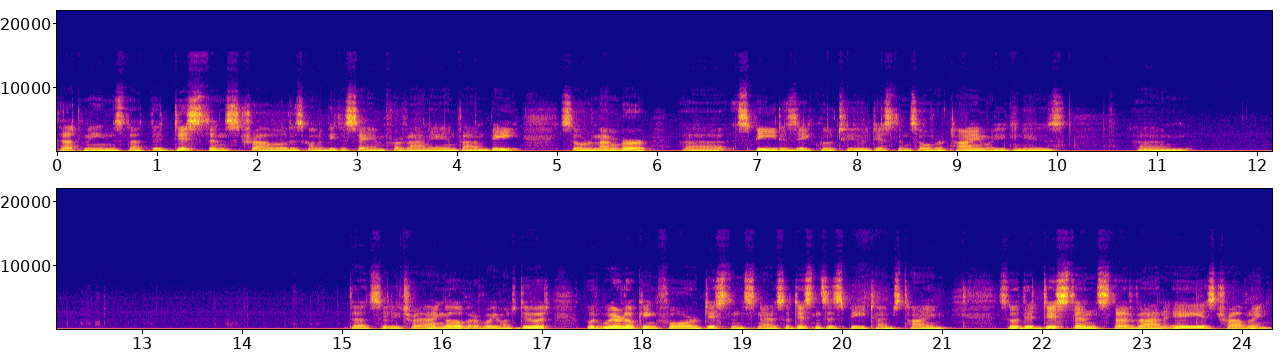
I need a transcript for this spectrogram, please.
that means that the distance traveled is going to be the same for van A and van B. So remember, uh, speed is equal to distance over time, or you can use um, that silly triangle, whatever we want to do it. But we're looking for distance now. So distance is speed times time. So the distance that van A is traveling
